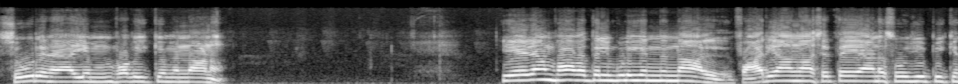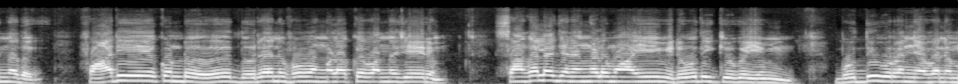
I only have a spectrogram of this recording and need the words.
ശൂരനായും ഭവിക്കുമെന്നാണ്. ഏഴാം ഭാവത്തിൽ ഗുളികൻ നിന്നാൽ ഭാര്യാനാശത്തെയാണ് സൂചിപ്പിക്കുന്നത്. ഭാര്യയെ കൊണ്ട് ദുരനുഭവങ്ങളൊക്കെ വന്നു ചേരും സകല ജനങ്ങളുമായി വിരോധിക്കുകയും ബുദ്ധി കുറഞ്ഞവനും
